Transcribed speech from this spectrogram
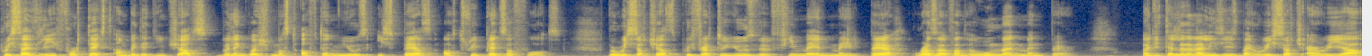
Precisely for text embedded in charts, the language most often used is pairs or triplets of words. The researchers prefer to use the female-male pair rather than the woman-man pair. A detailed analysis by research area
